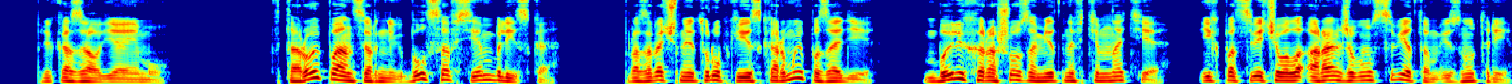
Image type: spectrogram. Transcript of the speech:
— приказал я ему. Второй панцирник был совсем близко. Прозрачные трубки из кормы позади были хорошо заметны в темноте. Их подсвечивало оранжевым светом изнутри.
